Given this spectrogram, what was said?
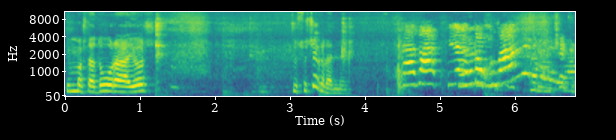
Yumuşta doğrayıyor. Yusuf çekil annem. tamam çekin.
